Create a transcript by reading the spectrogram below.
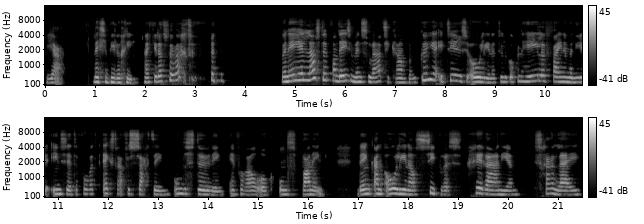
Ja, lesje biologie. Had je dat verwacht? Wanneer je last hebt van deze menstruatiekrampen, kun je etherische olie natuurlijk op een hele fijne manier inzetten voor wat extra verzachting, ondersteuning en vooral ook ontspanning. Denk aan oliën als cyprus, geranium, scharlei,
